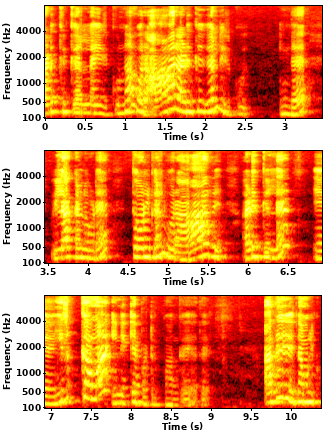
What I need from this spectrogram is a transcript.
அடுக்குகள்ல இருக்கும்னா ஒரு ஆறு அடுக்குகள் இருக்கும். இந்த விழாக்களோட தோள்கள் ஒரு ஆறு அடுக்குல இறுக்கமா இணைக்கப்பட்டிருப்பாங்க அது. அது நம்மளுக்கு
